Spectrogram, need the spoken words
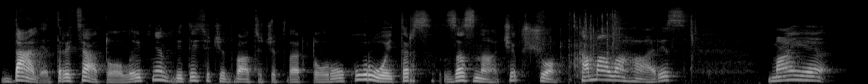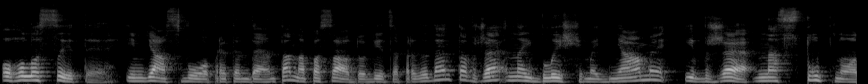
Далі, 30 липня 2024 року, Reuters зазначив, що Камала Гарріс має оголосити ім'я свого претендента на посаду віце-президента вже найближчими днями, і вже наступного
